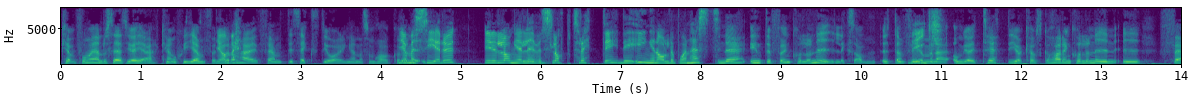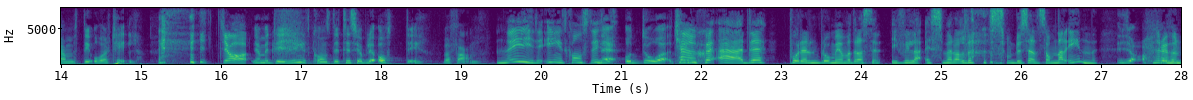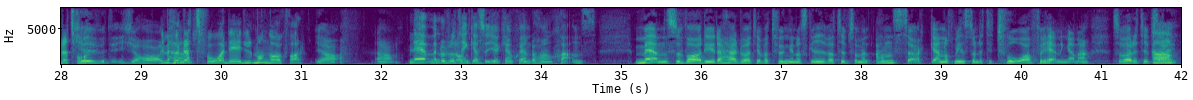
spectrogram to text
kan, får man ändå säga att jag är kanske jämfört Mm. Ja, med men- de här 50-60-åringarna som har koloni. Ja men ser du i det långa livets lopp, 30, det är ingen ålder på en häst. Nej, inte för en koloni liksom. Utan för jag Nej. menar, om jag är 30, jag kanske ska ha den kolonin i 50 år till. Ja, Ja men det är ju inget konstigt tills jag blir 80. Vad fan. nej det är inget konstigt. Nej, och då... Kanske är det på den blommiga madrassen i Villa Esmeralda som du sen somnar in. Ja, Nu är det 102. Gud, ja. Nej men kanske. 102, det är många år kvar. Ja, ja. Nej men och då tänker jag så, jag kanske ändå har en chans. Men så var det ju det här då att jag var tvungen att skriva typ som en ansökan, åtminstone till två av föreningarna. Så var det typ så Ja. här,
